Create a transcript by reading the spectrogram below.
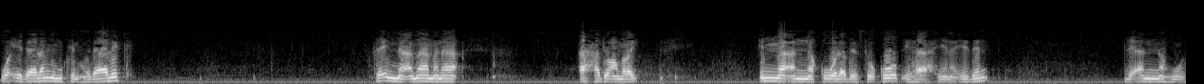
وإذا لم يمكنه ذلك فإن أمامنا أحد أمرين. إما أن نقول بسقوطها حينئذ لأنه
